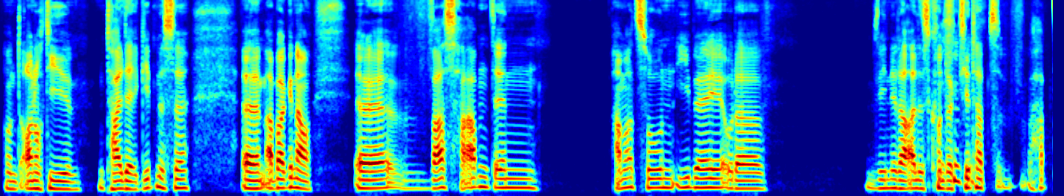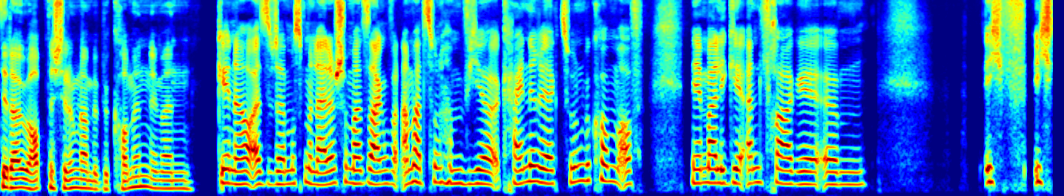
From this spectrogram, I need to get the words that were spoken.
und auch noch die, ein Teil der Ergebnisse. Ähm, aber genau, äh, was haben denn Amazon, eBay oder wen ihr da alles kontaktiert habt, habt ihr da überhaupt eine Stellungnahme bekommen? Ich meine, Genau, also da muss man leider schon mal sagen, von Amazon haben wir keine Reaktion bekommen auf mehrmalige Anfrage. Ähm, ich, ich,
